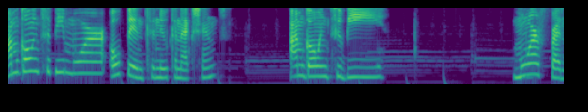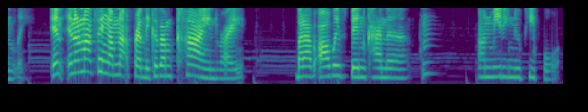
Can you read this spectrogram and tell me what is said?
I'm going to be more open to new connections. I'm going to be more friendly. And, and I'm not saying I'm not friendly because I'm kind, right? But I've always been kind of mm, on meeting new people.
